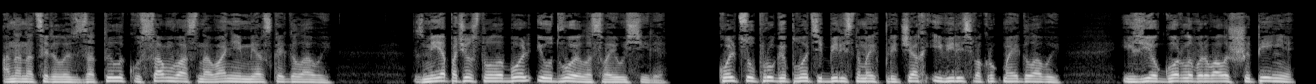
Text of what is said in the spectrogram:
Она нацелилась в затылок у самого основания мерзкой головы. Змея почувствовала боль и удвоила свои усилия. Кольца упругой плоти бились на моих плечах и вились вокруг моей головы. Из ее горла вырывалось шипение,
